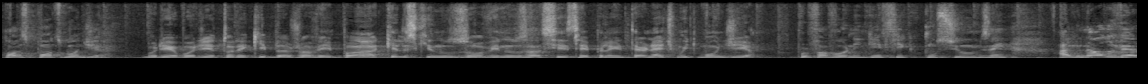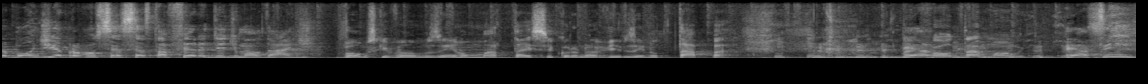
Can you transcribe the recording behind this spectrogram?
Clóvis Pontos, bom dia. Bom dia, bom dia a toda a equipe da Jovem Pan, aqueles que nos ouvem e nos assistem pela internet, muito bom dia. Por favor, ninguém fique com ciúmes, hein? Agnaldo Vieira, bom dia para você. Sexta-feira, dia de maldade. Vamos que vamos, hein? Vamos matar esse coronavírus aí no tapa. Vai faltar mão. hein? É assim?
